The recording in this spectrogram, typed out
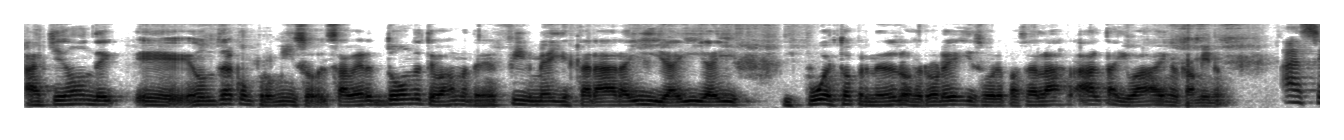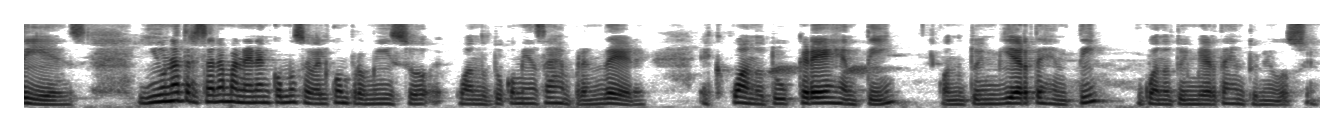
aquí es donde, eh, donde está el compromiso, el saber dónde te vas a mantener firme y estar ahí, ahí, ahí, dispuesto a aprender de los errores y sobrepasar las altas y bajas en el camino. Así es. Y una tercera manera en cómo se ve el compromiso cuando tú comienzas a emprender es cuando tú crees en ti, cuando tú inviertes en ti cuando tú inviertes en tu negocio.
